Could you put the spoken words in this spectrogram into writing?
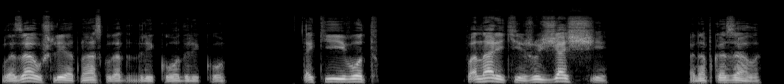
глаза ушли от нас куда-то далеко-далеко. Такие вот фонарики жужжащие, она показала,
